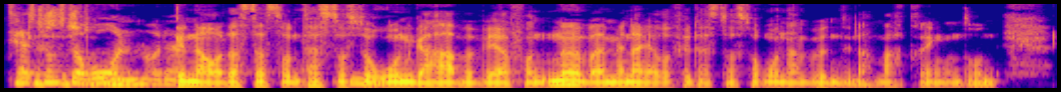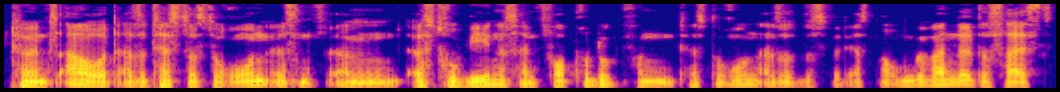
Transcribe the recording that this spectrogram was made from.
Testosteron, oder? Genau, dass das so ein Testosterongehabe wäre von, ne, weil Männer ja so viel Testosteron haben, würden sie nach Macht drängen und so. Und turns out, also Testosteron ist ein ähm, Östrogen, ist ein Vorprodukt von Testosteron, also das wird erstmal umgewandelt. Das heißt,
